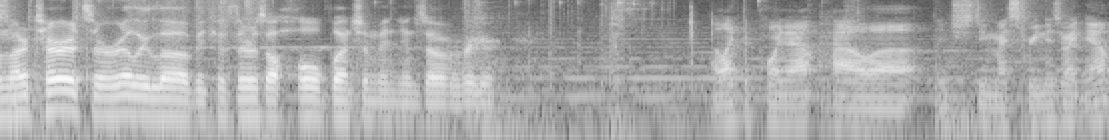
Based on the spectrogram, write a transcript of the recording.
Um, our turrets are really low because there's a whole bunch of minions over here. I like to point out how uh, interesting my screen is right now.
